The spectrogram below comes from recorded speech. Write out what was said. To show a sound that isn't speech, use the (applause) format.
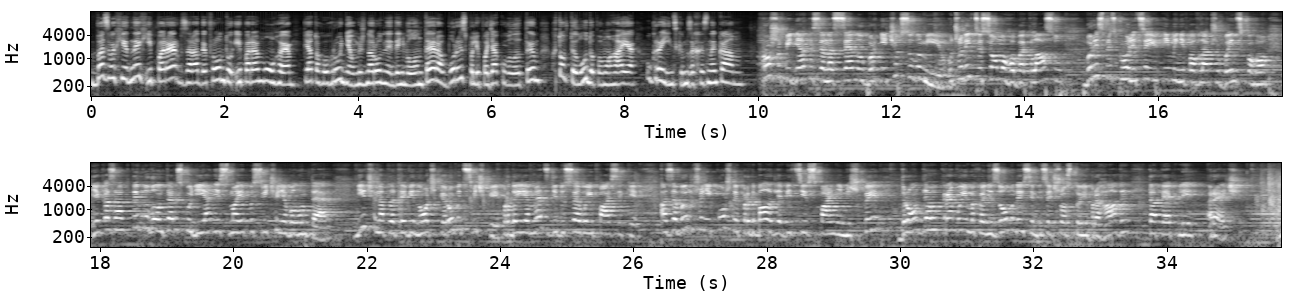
Без вихідних і перерв заради фронту і перемоги. 5 грудня у міжнародний день волонтера в Борисполі подякували тим, хто в тилу допомагає українським захисникам. Прошу піднятися на сцену Бортнічук Соломію, ученицю 7 Б класу Бориспільського ліцею імені Павла Чубинського, яка за активну волонтерську діяльність має посвідчення волонтер. Дівчина плете віночки, робить свічки, продає мед з дідусевої пасіки. А за виручені кошти придбала для бійців спальні мішки, дрон для окремої механізованої 76-ї бригади та теплі речі.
